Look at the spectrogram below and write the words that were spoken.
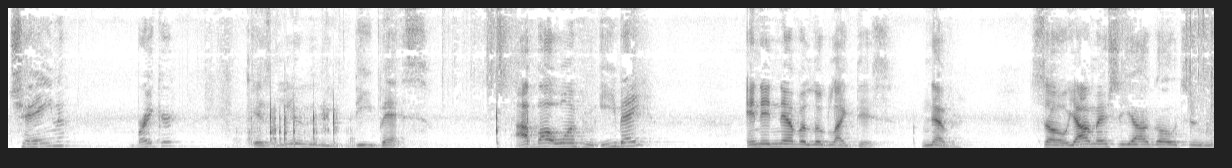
chain breaker is literally the best. I bought one from eBay and it never looked like this. Never. So y'all make sure y'all go to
